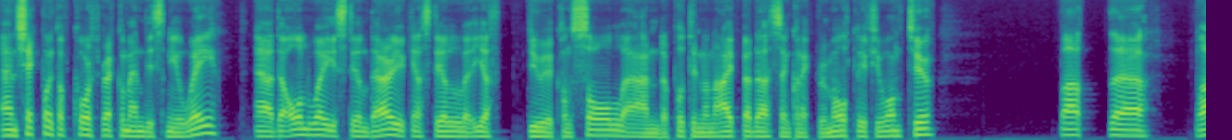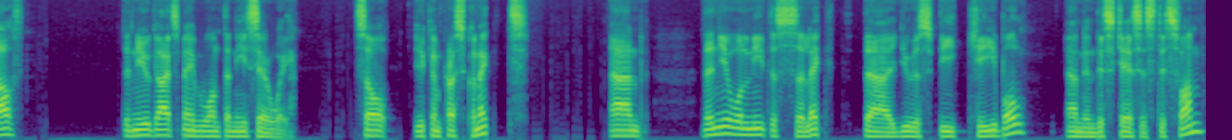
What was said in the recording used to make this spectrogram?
And Checkpoint, of course, recommend this new way. Uh, the old way is still there. You can still just do a console and put in an IP address and connect remotely if you want to. But, uh, well, the new guys maybe want an easier way. So you can press connect and then you will need to select the USB cable, and in this case, it's this one.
